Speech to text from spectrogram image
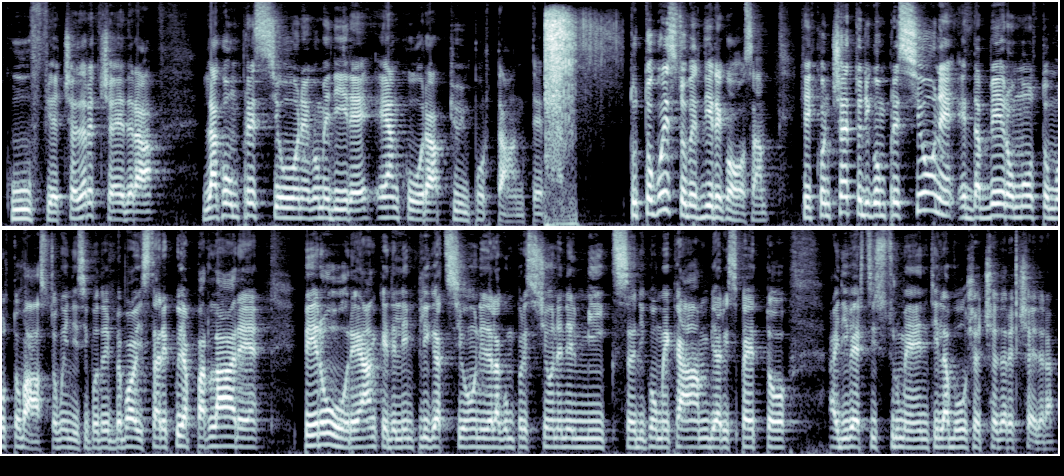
cuffie, eccetera, eccetera, la compressione, come dire, è ancora più importante. Tutto questo per dire cosa? Che il concetto di compressione è davvero molto molto vasto, quindi si potrebbe poi stare qui a parlare per ore anche delle implicazioni della compressione nel mix, di come cambia rispetto ai diversi strumenti, la voce, eccetera, eccetera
